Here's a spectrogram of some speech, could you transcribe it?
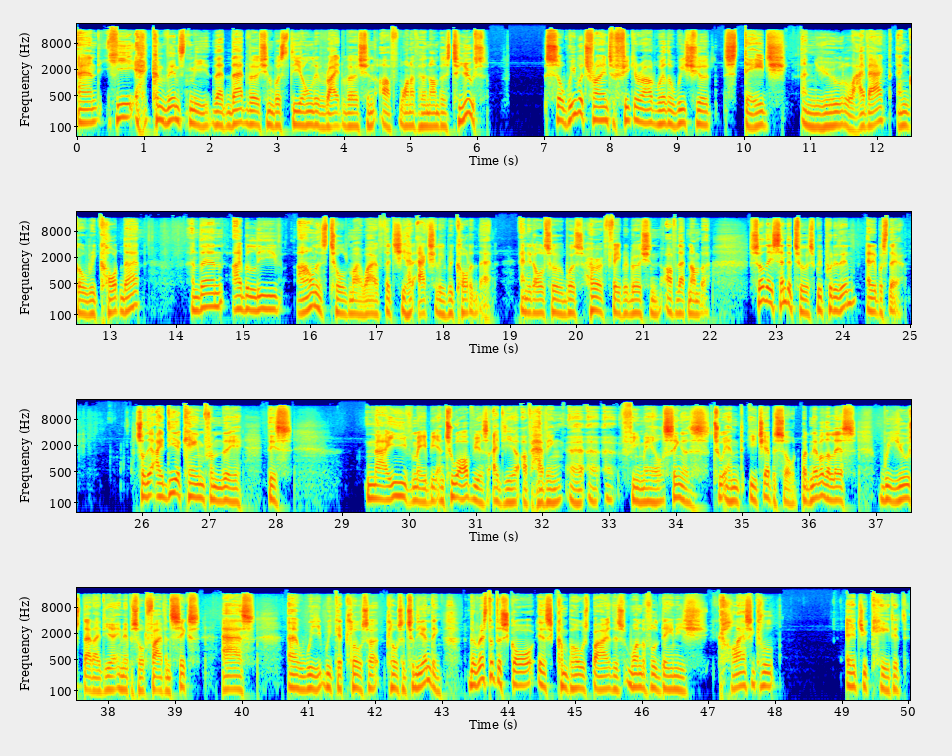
and he convinced me that that version was the only right version of one of her numbers to use. So we were trying to figure out whether we should stage a new live act and go record that. And then I believe Agnes told my wife that she had actually recorded that. And it also was her favorite version of that number. So they sent it to us, we put it in, and it was there. So the idea came from the this naive, maybe, and too obvious idea of having uh, uh, uh, female singers to end each episode. But nevertheless, we used that idea in episode five and six as uh, we we get closer closer to the ending. The rest of the score is composed by this wonderful Danish classical educated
